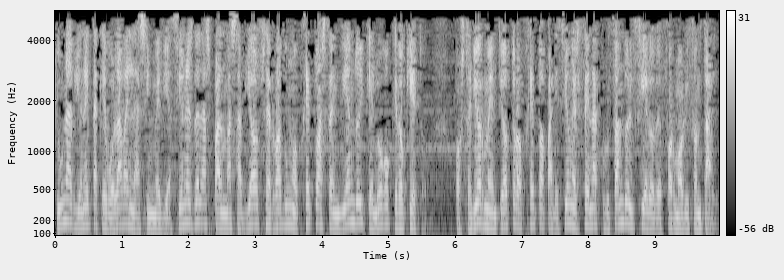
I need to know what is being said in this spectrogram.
que una avioneta que volaba en las inmediaciones de Las Palmas había observado un objeto ascendiendo y que luego quedó quieto. Posteriormente, otro objeto apareció en escena cruzando el cielo de forma horizontal.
